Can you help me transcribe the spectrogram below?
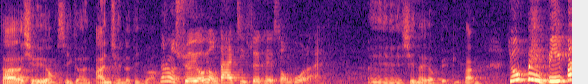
大家来学游泳是一个很安全的地方。那种学游泳大概几岁可以送过来？呃，现在有 baby 班，有 baby 班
